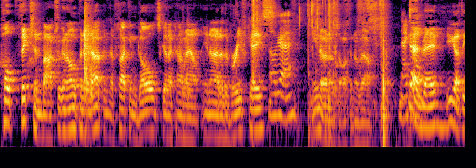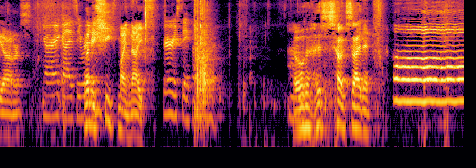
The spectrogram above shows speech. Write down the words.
Pulp Fiction box. We're gonna open it up, and the fucking gold's gonna come out. You know, out of the briefcase. Okay. You know what I'm talking about. Now Go ahead, babe. You got the honors. All right, guys, you ready? Let me sheath my knife. Very safe. sound. oh, this is so exciting. Oh.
